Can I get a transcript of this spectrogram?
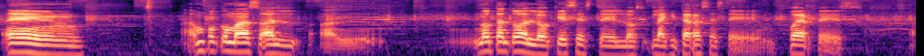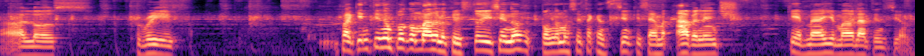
a un poco más al, al- No tanto a lo que es este los, las guitarras este, fuertes, a los riffs. Para quien entienda un poco más de lo que estoy diciendo, pongamos esta canción que se llama Avalanche, que me ha llamado la atención.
